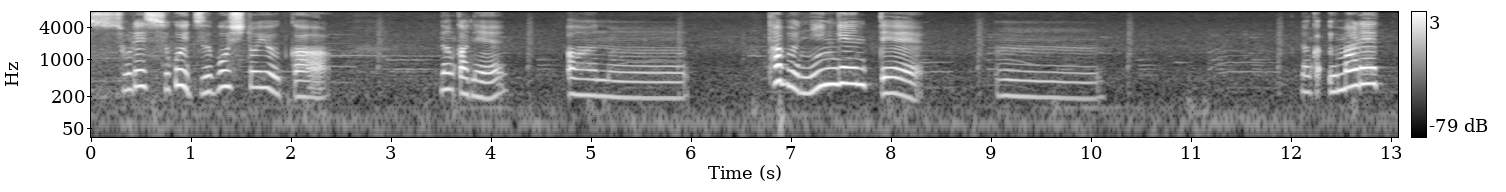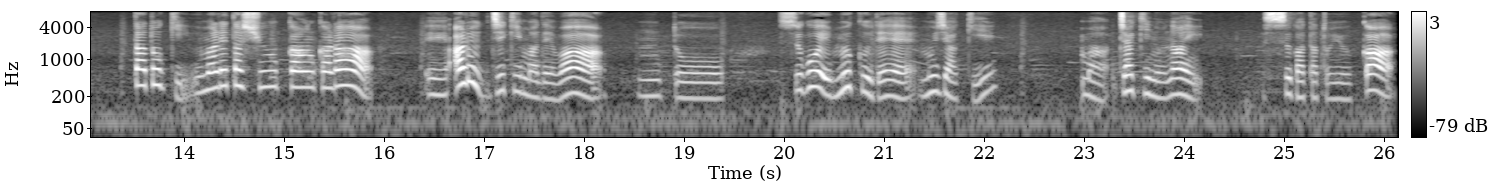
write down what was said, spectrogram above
それすごい図星というかなんかねあのー、多分人間ってうーんなんか生まれてた時生まれた瞬間から、えー、ある時期まではうんとすごい無垢で無邪気まあ邪気のない姿というか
